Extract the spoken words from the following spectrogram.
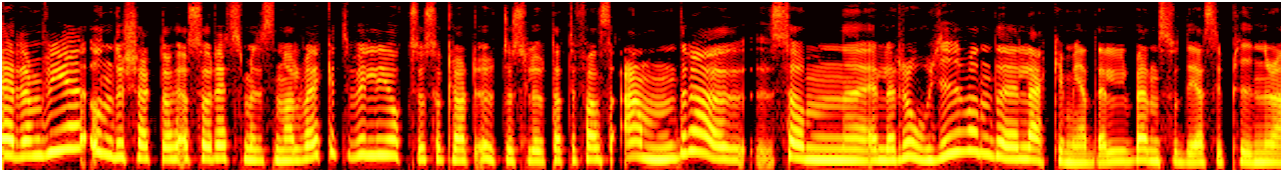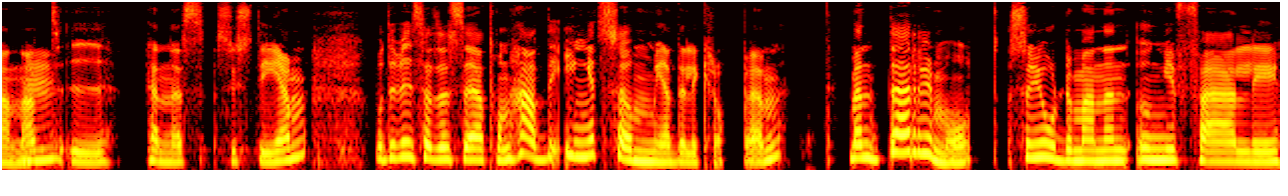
RMV undersökte, alltså Rättsmedicinalverket ville ju också såklart utesluta att det fanns andra sömn eller rogivande läkemedel, bensodiazepiner och annat, Mm. i hennes system. Och det visade sig att hon hade inget sömnmedel i kroppen. Men däremot så gjorde man en ungefärlig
